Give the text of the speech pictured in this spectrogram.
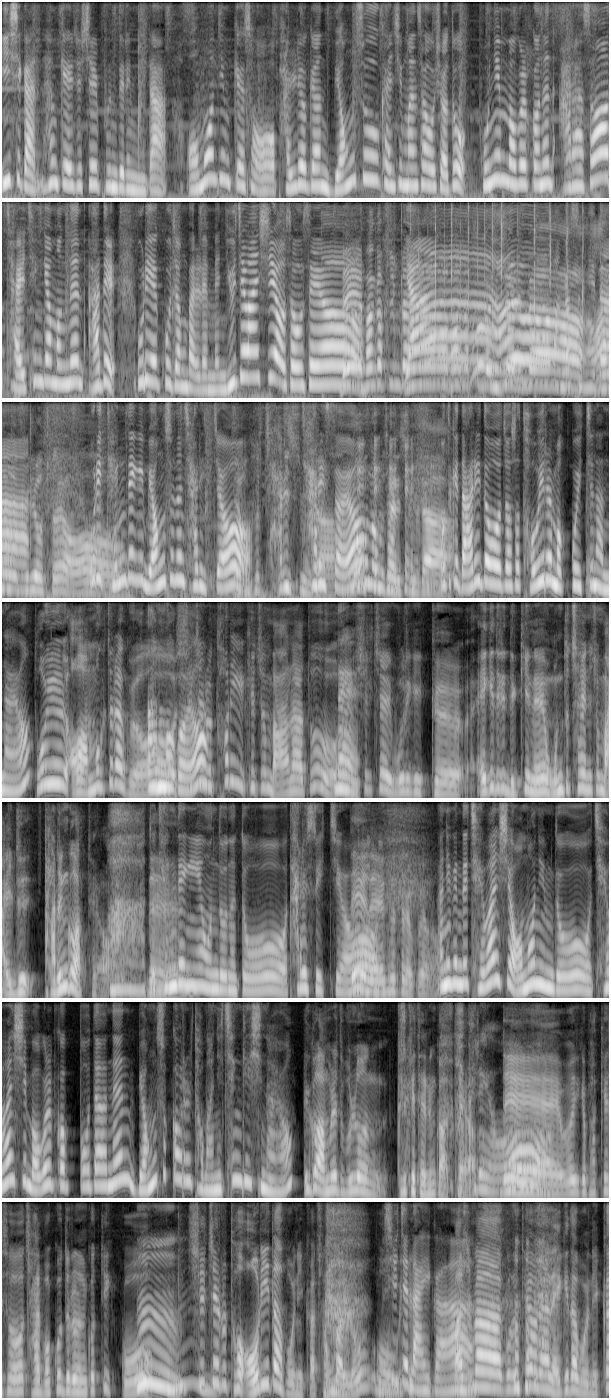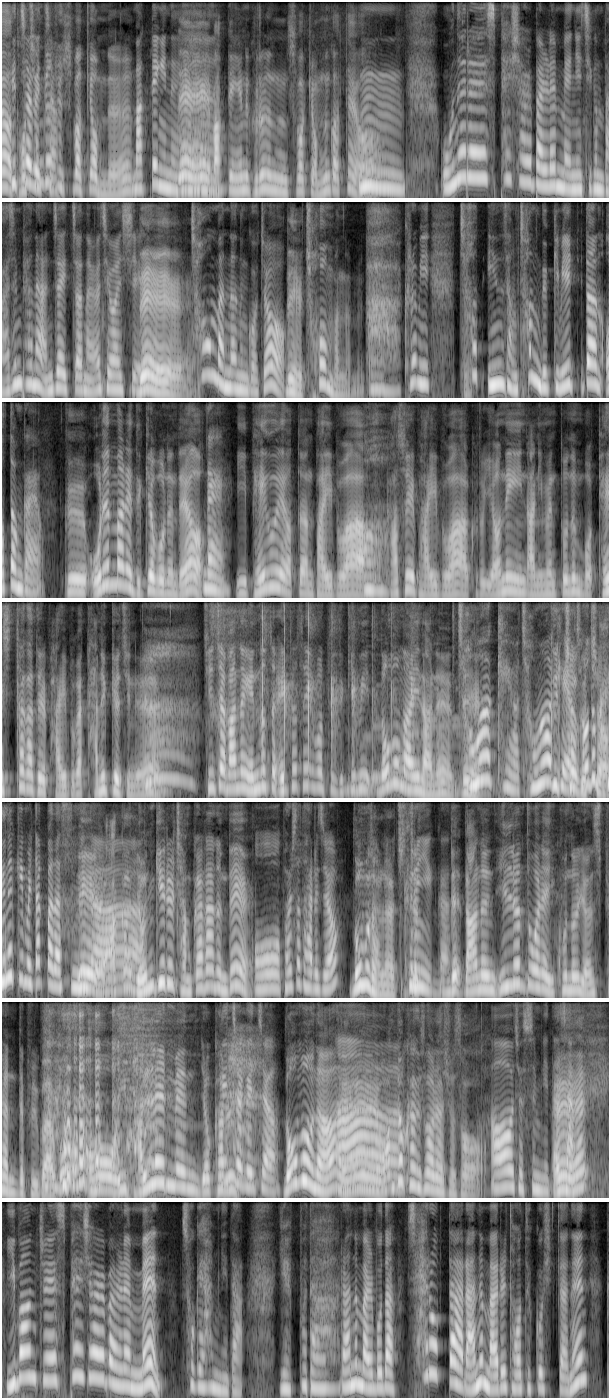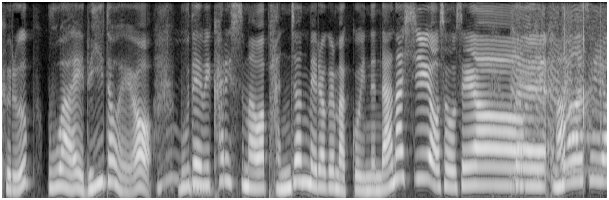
이 시간 함께 해주실 분들입니다. 어머님께서 반려견 명수 간식만 사오셔도 본인 먹을 거는 알아서 잘 챙겨 먹는 아들, 우리의 고정 발렛맨 유재환 씨 어서 오세요. 네 반갑습니다. 야, 반갑습니다 아유, 이재입니다. 반갑습니다. 아유, 그리웠어요. 우리 댕댕이 명수는 잘 있죠? 네, 잘 있습니다. 잘 있어요? 너무 너무 잘 있습니다. 어떻게 날이 더워져서 더위를 먹고 있진 않나요? 더위 어, 안 먹더라고요. 안 먹어요? 실제로 털이 이렇게 좀 많아도 네. 실제 우리 그 애기들이 느끼는 온도 차이는 좀 많이 드- 다른 것 같아요. 아, 또 네. 댕댕이의 온도는 또 다를 수 있지요. 네 네 그렇더라고요. 아니 근데 재환 씨 어머님도 재환 씨 먹을 것보다는 명수 거를 더 많이 챙기시나요? 이거 아무래도 물론 그렇게 되는 것 같아요. 아, 그래요? 네, 뭐 이게 밖에서 잘 먹고 들어오는 것도 있고 음. 실제로 더 어리다 보니까 정말로 어, 실제 나이가 마지막으로 태어난 애기다 보니까 그쵸, 더 챙겨줄 그쵸. 수밖에 없는 막댕이는 네 막댕이는 그런 수밖에 없는 것 같아요. 음, 오늘의 스페셜 valet man이 지금 맞은편에 앉아 있잖아요, 재환 씨. 네, 처음 만나는 거죠? 네 처음 만납니다. 아, 그럼 이 첫 인상, 첫 느낌 일단 어떤가요? 그 오랜만에 느껴보는데요. 네. 이 배우의 어떤 vibe와 어. 가수의 vibe와 그리고 연예인 아니면 또는 뭐 대스타가 될 vibe가 다 느껴지는 진짜 만능 엔터, 엔터테인먼트 느낌이 너무 많이 나는 네. 정확해요, 정확해요. 그쵸, 저도 그쵸. 그 느낌을 딱 받았습니다. 예, 아까 연기를 잠깐 하는데 어, 벌써 다르죠? 너무 달라요. 진짜 그러니까. 내- 나는 1년 동안에 이 코너를 연습했는데 불구하고 어, 이 valet man 역할을 그렇죠, 그렇죠. 너무나 아. 예, 완벽하게 소화하셔서 어, 좋습니다. 예. 자, 이번 주에 스페셜 valet man 소개합니다. 예쁘다라는 말보다 새롭다라는 말을 더 듣고 싶다는 그룹 우아의 리더예요. 무대 위 카리스마와 반전 매력을 맡고 있는 나나 씨 어서 오세요. 네, 안녕하세요.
